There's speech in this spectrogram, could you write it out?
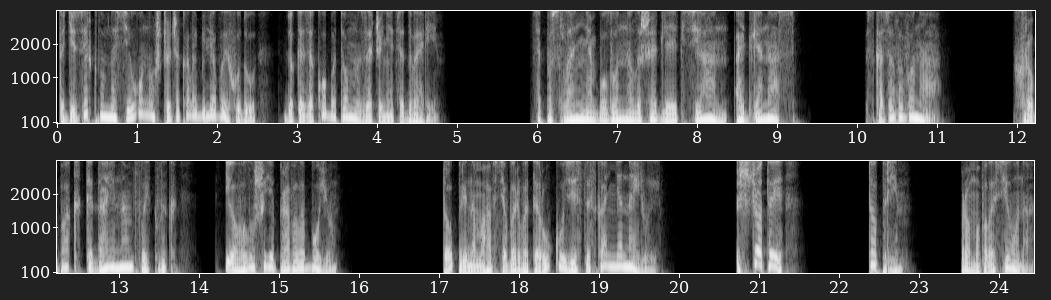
тоді зиркнув на Сіону, що чекала біля виходу, доки за коботом зачиняться двері. Це послання було не лише для ексіан, а й для нас, сказала вона. Хробак кидає нам виклик і оголошує правила бою. Топрі намагався вирвати руку зі стискання Нейли. Що ти? Топрі, промовила Сіона.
